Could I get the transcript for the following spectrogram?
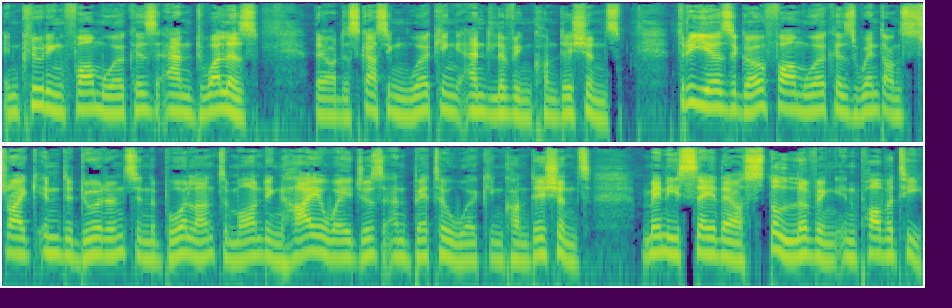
including farm workers and dwellers. They are discussing working and living conditions. Three years ago, farm workers went on strike in De Doorns in the Boland, demanding higher wages and better working conditions. Many say they are still living in poverty.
